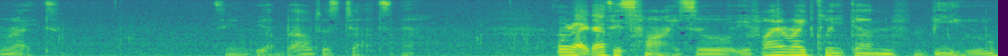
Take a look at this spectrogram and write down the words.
Right. I think we're about to start now. Alright that is fine. So if I right click and view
